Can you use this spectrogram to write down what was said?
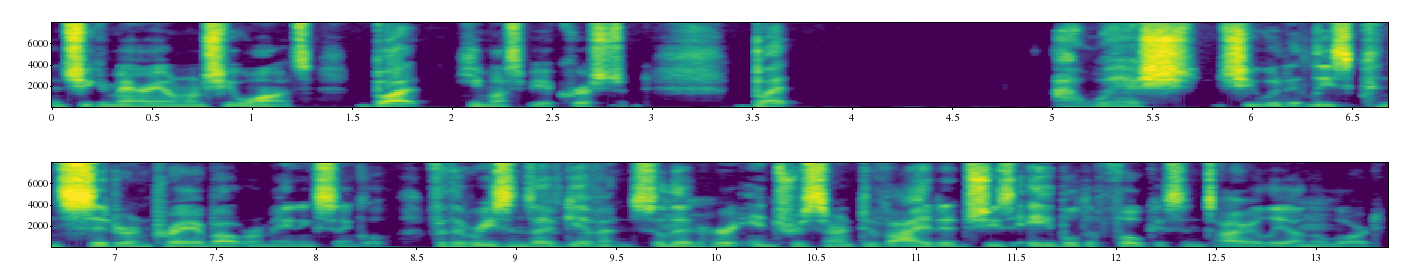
and she can marry anyone she wants. But he must be a Christian. But I wish she would at least consider and pray about remaining single for the reasons I've given, so mm. that her interests aren't divided. She's able to focus entirely on mm. the Lord.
